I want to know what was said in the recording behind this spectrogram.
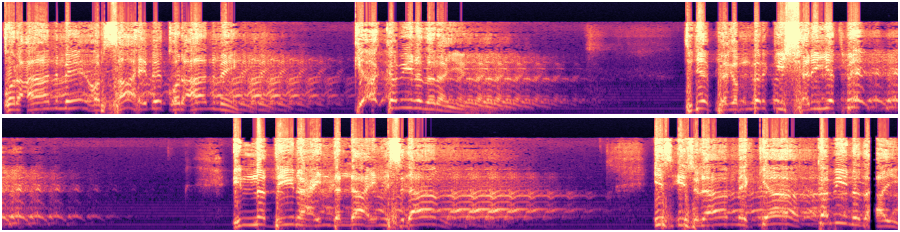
قرآن میں اور صاحب قرآن میں کیا کمی نظر آئی ہے؟ تجھے پیغمبر کی شریعت میں ان دین عند اللہ اسلام اس اسلام میں کیا کمی نظر آئی؟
